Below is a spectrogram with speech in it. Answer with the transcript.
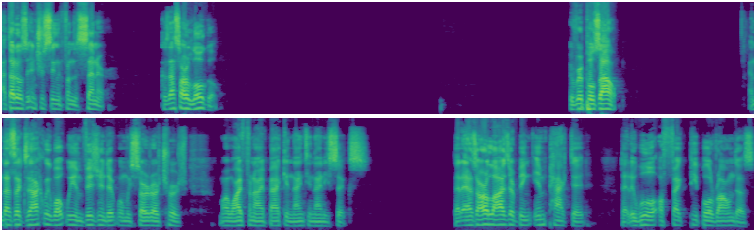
I thought it was interesting from the center because that's our logo. It ripples out. And that's exactly what we envisioned it when we started our church, my wife and I, back in 1996. That as our lives are being impacted, that it will affect people around us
